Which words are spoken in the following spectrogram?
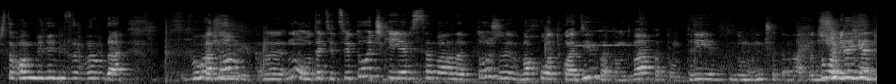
чтобы он меня не забыл, да. Свого Потом, чоловіка. э, ну, вот эти цветочки я рисовала тоже в охотку. Один, потом два, потом три. Думаю, ну что-то надо. Що Домик я дає тобі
